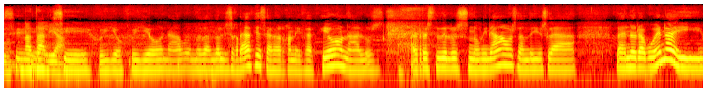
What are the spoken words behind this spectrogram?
tú, sí, Natalia. Sí, fui yo, fui yo, nada, bueno, dándoles gracias a la organización, a los, al resto de los nominados, dándoles la, la enhorabuena y,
